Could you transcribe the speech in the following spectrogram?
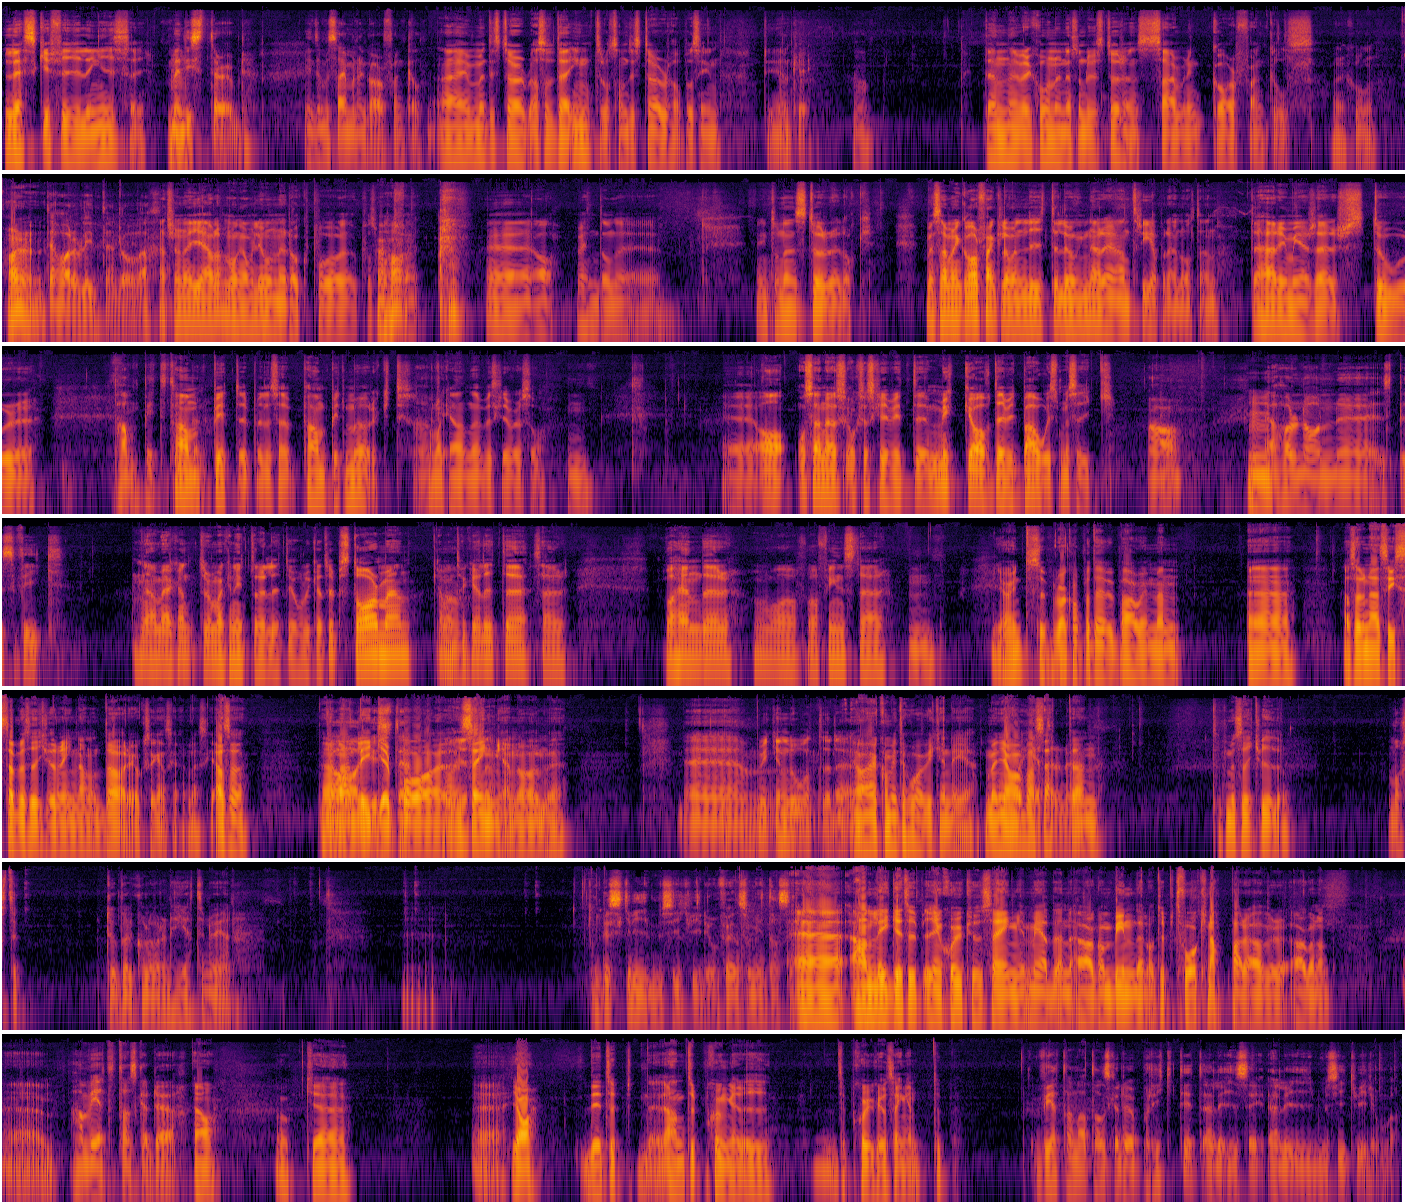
läskig feeling i sig. Med Mm. Disturbed. Inte med Simon and Garfunkel. Nej, med Disturbed, alltså det där introt som Disturbed har på sin del. Okej. Den versionen är nästan blivit större än Simon and Garfunkels version. Har den? Det har det väl inte ändå va? Jag tror den har jävligt många miljoner dock på, på. Spotify. eh, ja, jag vet inte om det är, inte om den är större dock. Men Simon Garfunkel har en lite lugnare entré på den låten. Det här är ju mer så här stor, Pampigt. Typ. pampigt typ, eller så här pampigt mörkt. Ah, Om man kan eh, beskriva det så. Mm. Eh, ja, och sen har jag också skrivit eh, mycket av David Bowies musik. Ja. Mm. Ja, Har du någon eh, specifik? Ja, men jag kan, tror man kan hitta det lite i olika, typ Starman kan man Ja. tycka är lite så här. Vad händer? Vad, vad finns där? Mm. Jag har inte superbra koll på David Bowie men eh, Alltså den här sista musikvideon innan han dör är också ganska läskig. Alltså när Ja, han ligger det. på Ja, sängen och Mm. med, Ehm, Vilken låt är det? Ja jag kommer inte ihåg vilken det är. Men jag har bara sett en typ musikvideo. Måste dubbelkolla vad den heter nu igen. Beskriv musikvideon för en som inte har sett. Eh, han ligger typ i en sjukhussäng med en ögonbindel och typ två knappar över ögonen. Eh, Han vet att han ska dö. ja, och eh, eh, ja, det är typ, han typ sjunger i typ sjukhussängen. Typ. Vet han att han ska dö på riktigt eller i, sig, eller i musikvideon? Va?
